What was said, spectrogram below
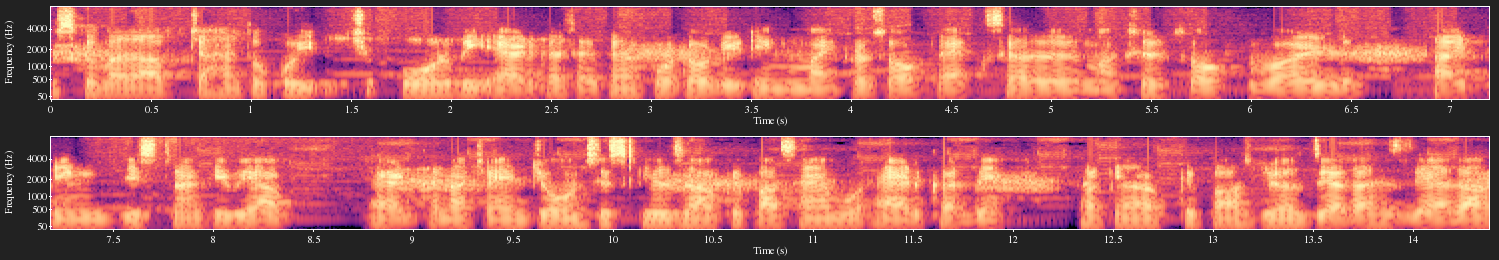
उसके बाद आप चाहें तो कोई और भी ऐड कर सकते हैं photo editing Microsoft Excel Microsoft world typing जिस तरह की भी आप ऐड करना चाहें, जो सी स्किल्स आपके पास हैं, वो ऐड कर दें, ताकि आपके पास जो है ज़्यादा से ज़्यादा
